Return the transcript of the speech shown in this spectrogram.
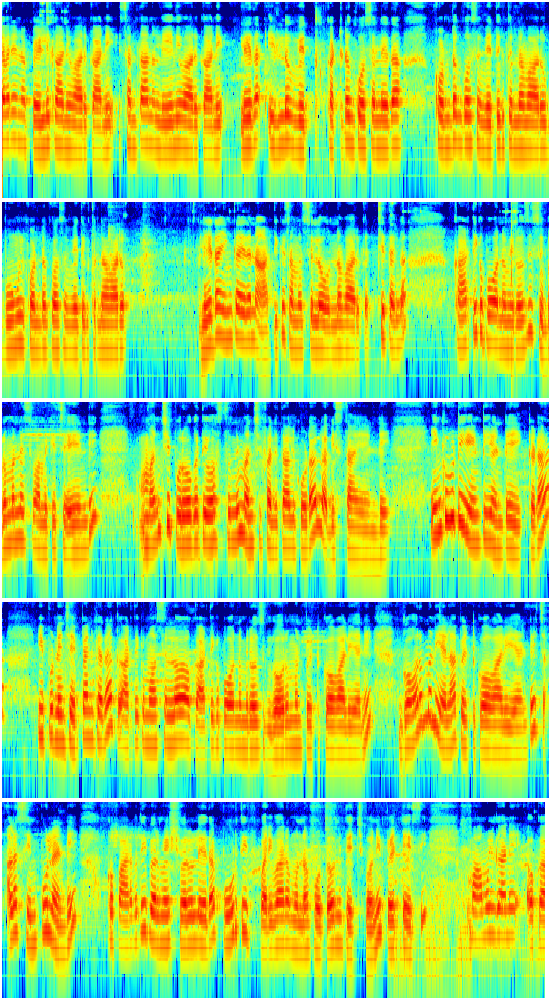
ఎవరైనా పెళ్ళి కాని వారు కానీ సంతానం లేని వారు కానీ లేదా ఇల్లు కట్టడం కోసం లేదా కొండం కోసం వెతుకుతున్నవారు భూములు కొండం కోసం వెతుకుతున్నవారు లేదా ఇంకా ఏదైనా ఆర్థిక సమస్యల్లో ఉన్నవారు ఖచ్చితంగా కార్తీక పౌర్ణమి రోజు సుబ్రహ్మణ్య స్వామికి చేయండి. మంచి పురోగతి వస్తుంది మంచి ఫలితాలు కూడా లభిస్తాయండి. ఇంకొకటి ఏంటి అంటే ఇక్కడ ఇప్పుడు నేను చెప్పాను కదా కార్తీక మాసంలో కార్తీక పౌర్ణమి రోజు గౌరమ్మను పెట్టుకోవాలి అని. గౌరమ్మని ఎలా పెట్టుకోవాలి అంటే చాలా సింపుల్ అండి. ఒక పార్వతీ పరమేశ్వరు లేదా పూర్తి పరివారం ఉన్న ఫోటోని తెచ్చుకొని పెట్టేసి మామూలుగానే ఒక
